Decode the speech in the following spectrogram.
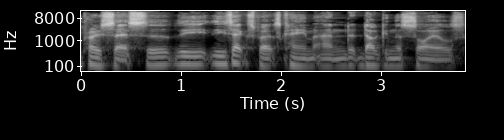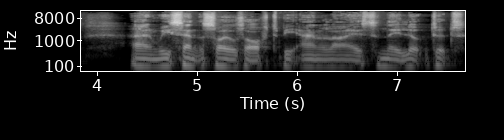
process. Uh, the these experts came and dug in the soils, and we sent the soils off to be analysed, and they looked at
